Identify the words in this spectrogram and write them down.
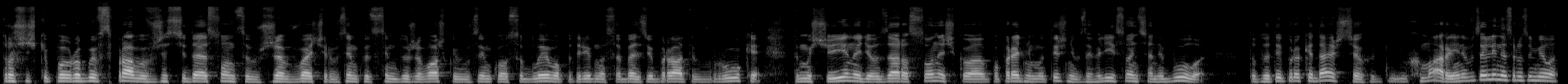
трошечки поробив справи, вже сідає сонце, вже ввечері. Взимку з цим дуже важко, і взимку особливо потрібно себе зібрати в руки, тому що іноді от зараз сонечко, а попередньому тижні взагалі сонця не було. Тобто ти прокидаєшся, хмари, і взагалі не зрозуміло,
